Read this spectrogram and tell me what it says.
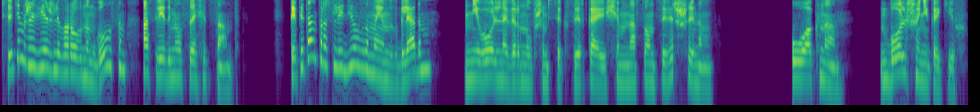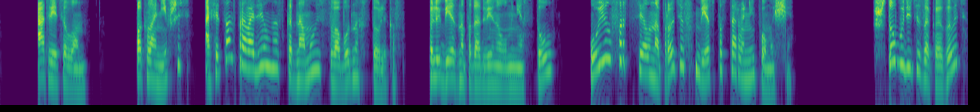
Все тем же вежливо ровным голосом осведомился официант. Капитан проследил за моим взглядом, невольно вернувшимся к сверкающим на солнце вершинам. «У окна. Больше никаких», — ответил он. Поклонившись, официант проводил нас к одному из свободных столиков. Любезно пододвинул мне стул. Уилфорд сел напротив без посторонней помощи. «Что будете заказывать?»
